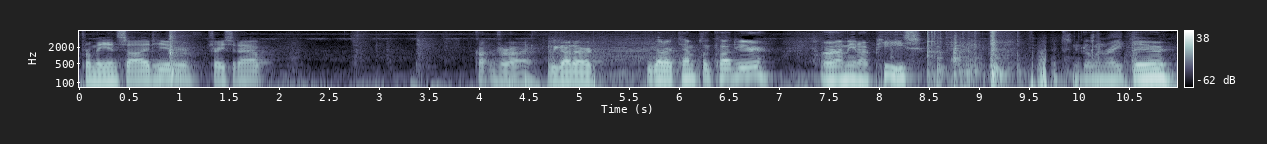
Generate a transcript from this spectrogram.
from the inside here, trace it out, cut and dry. We got our we got our template cut here, or I mean our piece. It's gonna go in right there.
